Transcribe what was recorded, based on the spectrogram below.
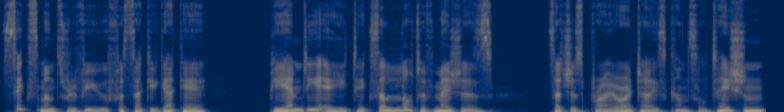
six months review for Sakigake, PMDA takes a lot of measures, such as prioritize consultation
